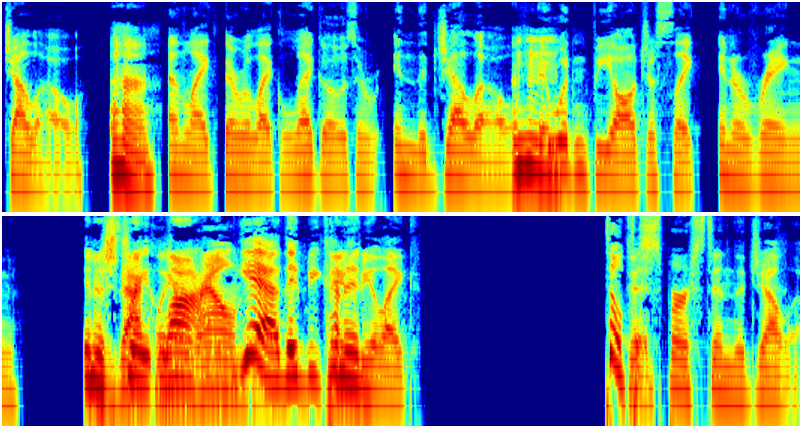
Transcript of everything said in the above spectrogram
Jello, uh-huh. and like there were like Legos or in the Jello. They Mhm. wouldn't be all just like in a ring. in a straight line around yeah it. they'd be kind of be like tilted dispersed in the Jello.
